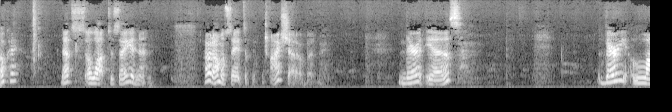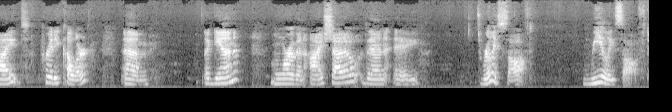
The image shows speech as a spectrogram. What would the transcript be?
Okay. That's a lot to say, isn't it? I would almost say it's an eyeshadow, but there it is. Very light, pretty color. Um, again, more of an eyeshadow than a, it's really soft. Really soft.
